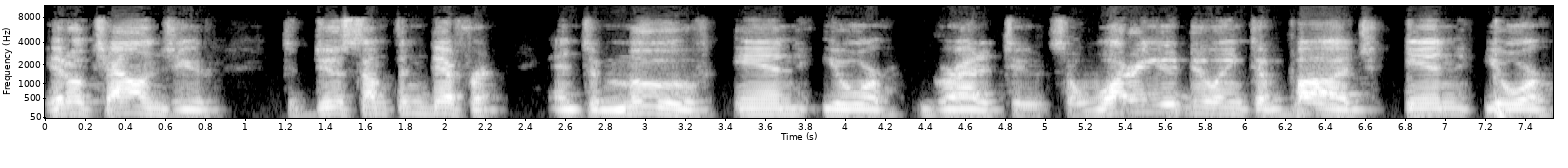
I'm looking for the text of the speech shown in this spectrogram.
It'll challenge you to do something different and to move in your gratitude. So, what are you doing to budge in your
